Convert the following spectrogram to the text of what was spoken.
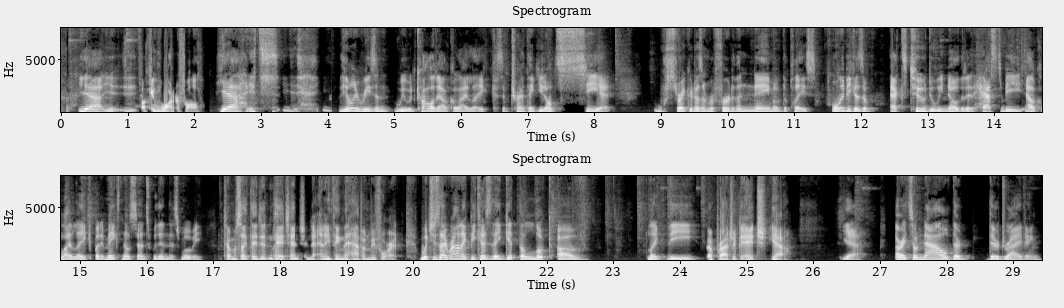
Yeah. you- fucking waterfall. Yeah, it's the only reason we would call it Alkali Lake because I'm trying to think. You don't see it. Stryker doesn't refer to the name of the place only because of X2. Do we know that it has to be Alkali Lake? But it makes no sense within this movie, It's almost like they didn't pay attention to anything that happened before it. which is ironic because they get the look of like the Of Project H, yeah. yeah. All right, so now they're they're driving,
